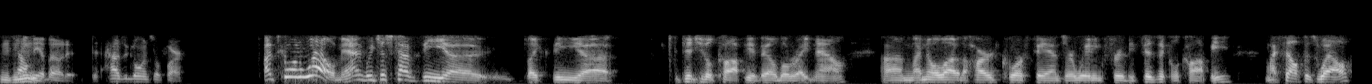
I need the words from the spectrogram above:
Mm-hmm. Tell me about it. How's it going so far? It's going well, man. We just have the uh, like the uh, digital copy available right now. Um, I know a lot of the hardcore fans are waiting for the physical copy. Myself as well.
